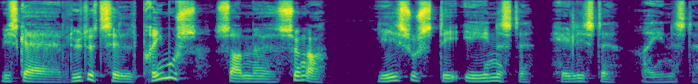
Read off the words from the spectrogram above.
Vi skal lytte til Primus, som øh, synger Jesus det eneste, helligste, reneste.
